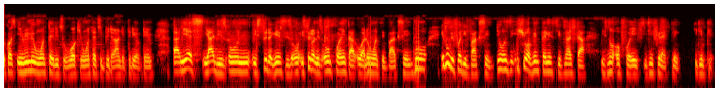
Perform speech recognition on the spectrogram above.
because he really wanted it to work. He wanted to build around the three of them. And yes, he had his own, he stood against his own, he stood on his own point that, oh, I don't want the vaccine. But even before the vaccine, there was the issue of him telling Steve Nash that he's not up for it. He didn't feel like playing. He didn't play.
